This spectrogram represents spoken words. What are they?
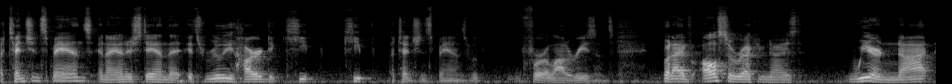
attention spans, and I understand that it's really hard to keep keep attention spans with for a lot of reasons. But I've also recognized we are not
